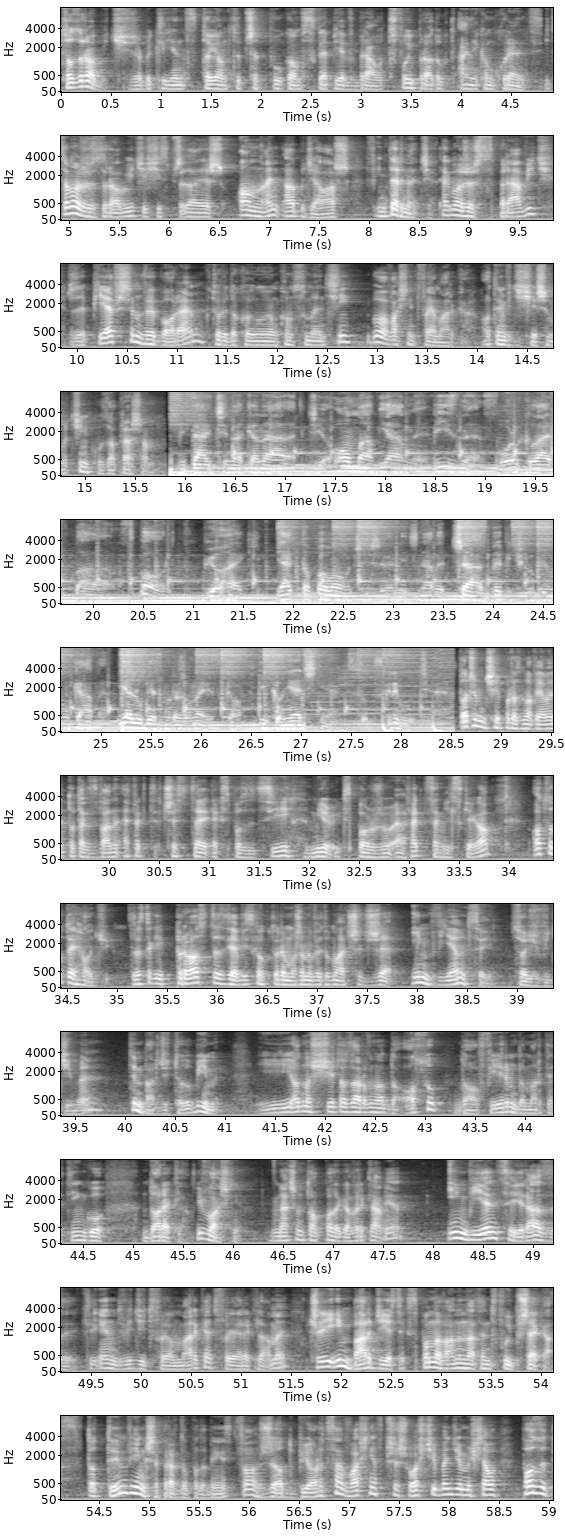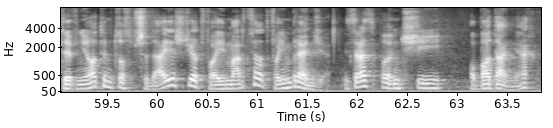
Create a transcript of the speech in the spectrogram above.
Co zrobić, żeby klient stojący przed półką w sklepie wybrał Twój produkt, a nie konkurencji? I co możesz zrobić, jeśli sprzedajesz online albo działasz w internecie? Jak możesz sprawić, że pierwszym wyborem, który dokonują konsumenci, była właśnie Twoja marka? O tym w dzisiejszym odcinku zapraszam. Witajcie na kanale, gdzie omawiamy biznes, work-life balance, sport, biohacking. Jak to połączyć, żeby mieć nawet czas wypić ulubioną kawę? Ja lubię zmrożone jedzko. I koniecznie subskrybujcie. To, o czym dzisiaj porozmawiamy, to tak zwany efekt czystej ekspozycji, Mere Exposure Effect z angielskiego. O co tutaj chodzi? To jest takie proste zjawisko, które możemy wytłumaczyć, że im więcej coś widzimy, tym bardziej to lubimy. I odnosi się to zarówno do osób, do firm, do marketingu, do reklam. I właśnie, na czym to polega w reklamie? Im więcej razy klient widzi Twoją markę, Twoje reklamy, czyli im bardziej jest eksponowany na ten Twój przekaz, to tym większe prawdopodobieństwo, że odbiorca właśnie w przyszłości będzie myślał pozytywnie o tym, co sprzedajesz i o Twojej marce, o Twoim brandzie. I zaraz powiem Ci o badaniach,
